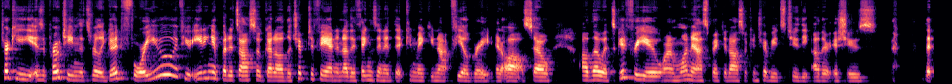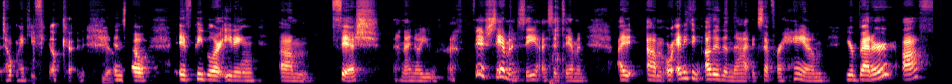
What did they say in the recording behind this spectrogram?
turkey is a protein that's really good for you if you're eating it, but it's also got all the tryptophan and other things in it that can make you not feel great at all. So, although it's good for you on one aspect, it also contributes to the other issues that don't make you feel good. Yeah. And so, if people are eating um, fish, and I know you fish, salmon. See, I said salmon. I um, or anything other than that, except for ham, you're better off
